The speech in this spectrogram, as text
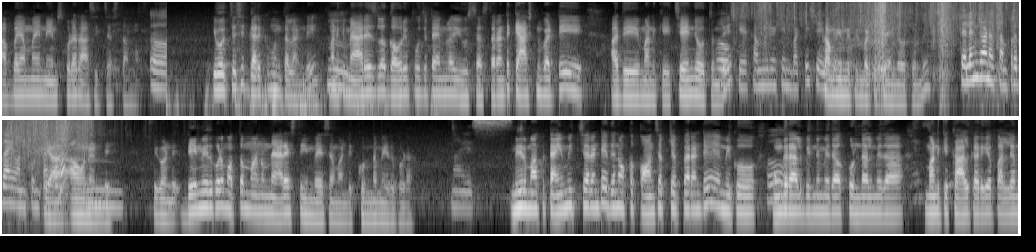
అబ్బాయి అమ్మాయి నేమ్స్ కూడా రాసి ఇచ్చేస్తాము ఇవి వచ్చేసి గరికి ముంతలండి. మనకి మ్యారేజ్లో గౌరీ పూజ టైంలో యూస్ చేస్తారు. అంటే క్యాస్ట్ని బట్టి అది మనకి చేంజ్ అవుతుంది. కమ్యూనిటీని బట్టి. కమ్యూనిటీని బట్టి చేంజ్ అవుతుంది. తెలంగాణ సంప్రదాయం అనుకుంటా అవునండి. ఇగోండి దీని మీద కూడా మొత్తం మనం మ్యారేజ్ థీమ్ వేసామండి కుండ మీద కూడా. మీరు మాకు టైం ఇచ్చారంటే ఏదైనా ఒక కాన్సెప్ట్ చెప్పారంటే మీకు ఉంగరాల బిందె మీద కుండాల మీద మనకి కాలు కడిగే పళ్ళెం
